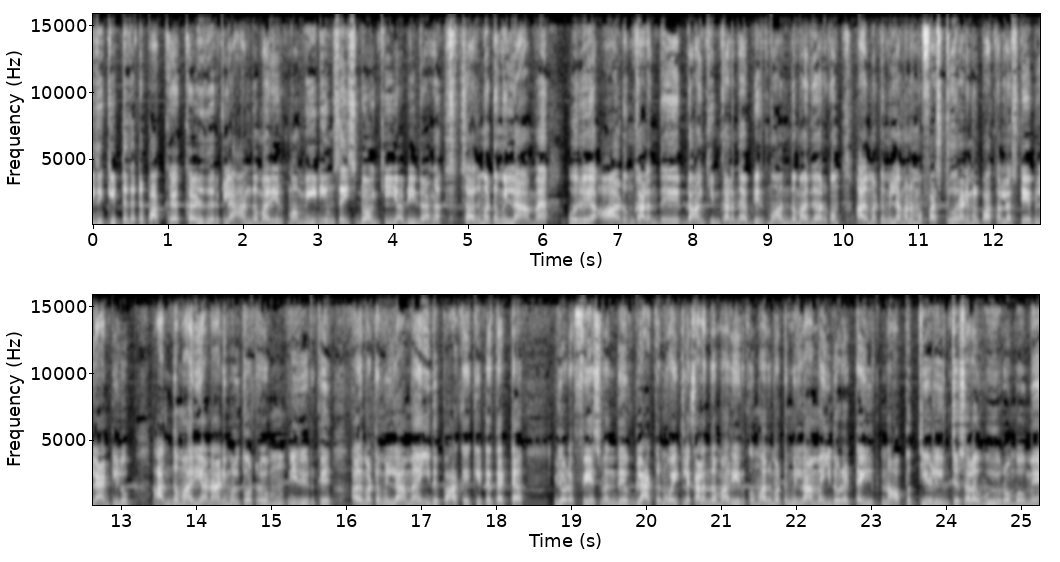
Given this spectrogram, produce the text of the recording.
இது கிட்டத்தட்ட பார்க்க கழுது இருக்குல்ல அந்த மாதிரி இருக்குமா? மீடியம் சைஸ் டாங்கி அப்படின்றாங்க. ஸோ அது மட்டும் இல்லாமல் ஒரு ஆடும் கலந்து டாங்கியும் கலந்து அப்படி இருக்குமோ அந்த மாதிரி தான் இருக்கும். அது மட்டும் இல்லாமல் நம்ம ஃபர்ஸ்ட் ஒரு அனிமல் பார்த்தோம்ல ஸ்டேபிள் ஆன்டிலோப் அந்த மாதிரியான அனிமல் தோற்றமும் இது இருக்குது அது மட்டும் இல்லாமல் இது பார்க்க கிட்டத்தட்ட இதோட ஃபேஸ் வந்து பிளாக் அண்ட் ஒயிட்ல கலந்த மாதிரி இருக்கும். அது மட்டும் இல்லாமல் இதோட டைல் நாற்பத்தி ஏழு இன்ச்சஸ் அளவு ரொம்பவுமே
